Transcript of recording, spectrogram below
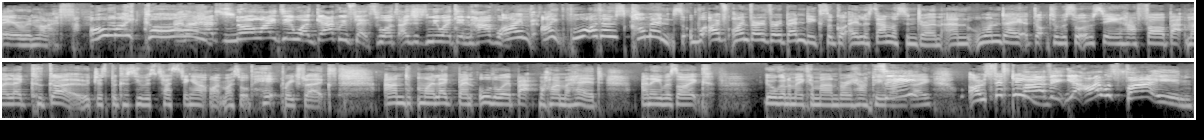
later in life. oh my god! And I had no idea what a gag reflex was. I just knew I didn't have one. I'm. I. What are those comments? I've, I'm very, very bendy because I've got Ehlers-Danlos syndrome. And one day, a doctor was sort of seeing how far back my leg could go, just because he was testing out like my sort of hip reflex, and my leg bent all the way back behind my head. And he was like, "You're going to make a man very happy one day." I was 15. Pervy. Yeah, I was 13.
